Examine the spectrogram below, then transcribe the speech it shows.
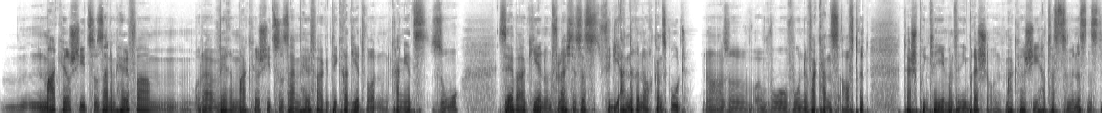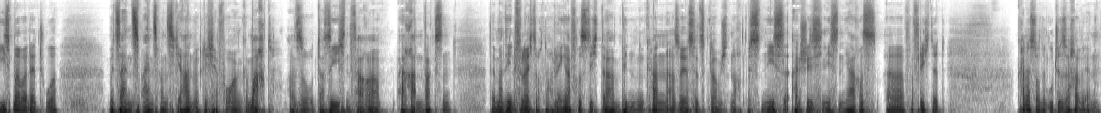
Mark Hirschi zu seinem Helfer oder wäre Mark Hirschi zu seinem Helfer degradiert worden und kann jetzt so selber agieren und vielleicht ist das für die anderen auch ganz gut. Ne? Also wo, wo eine Vakanz auftritt, da springt ja jemand in die Bresche und Mark Hirschi hat das zumindest diesmal bei der Tour mit seinen 22 Jahren wirklich hervorragend gemacht. Also da sehe ich einen Fahrer heranwachsen, wenn man den vielleicht auch noch längerfristig da binden kann. Also er ist jetzt, glaube ich, noch bis nächste, einschließlich nächsten Jahres äh, verpflichtet. Kann das doch eine gute Sache werden.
